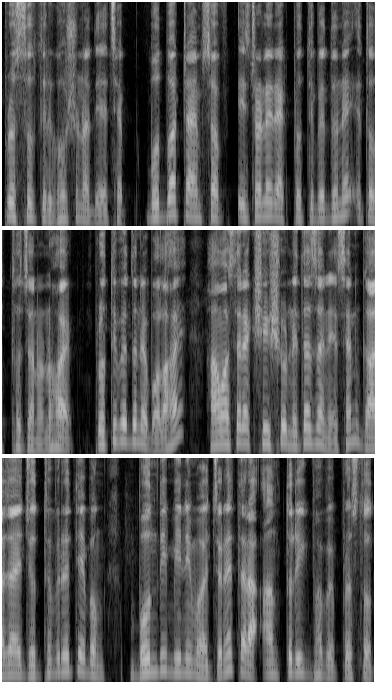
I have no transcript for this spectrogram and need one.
প্রস্তুতির ঘোষণা দিয়েছে। বুধবার টাইমস অফ ইসরায়েলের এক প্রতিবেদনে এ তথ্য জানানো হয়। প্রতিবেদনে বলা হয়, হামাসের এক শীর্ষ নেতা জানিয়েছেন, গাজায় যুদ্ধবিরতি এবং বন্দি বিনিময়ের জন্য তারা আন্তরিকভাবে প্রস্তুত।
